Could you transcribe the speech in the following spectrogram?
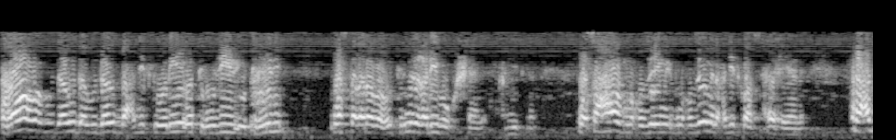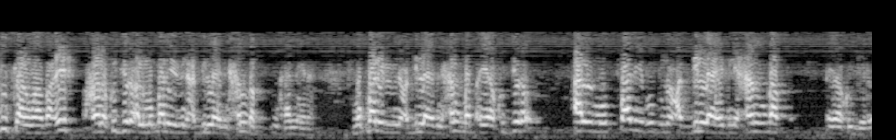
rawahu abu daawud abu daawud baa xadiidka wariyey watirmidiyu iyo tirmidi wastaqrabahu tirmidi ariib ku sheegay xadiidkan wasaxaxahu ibnu khuseyme ibnu khuseymena xadiidka waa saxiix yeelay marka xadiidkan waa daciif waxaana ku jiro almualib ibn cabdillahi bn xandab ninkaa la yihah mualib ibn cabdillahi bni xandab ayaa ku jiro almualib bnu cabdillahi bni xandab ayaa ku jiro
